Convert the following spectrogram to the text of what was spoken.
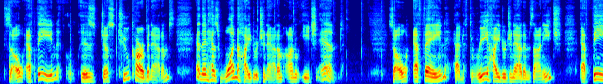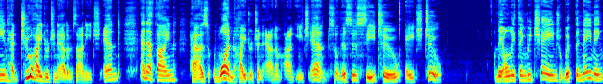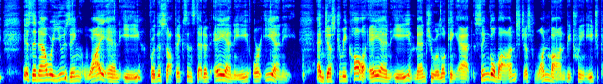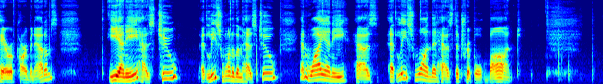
So ethene is just two carbon atoms and then has one hydrogen atom on each end. So ethane had three hydrogen atoms on each, ethene had two hydrogen atoms on each end, and ethyne has one hydrogen atom on each end. So this is C2H2. The only thing we change with the naming is that now we're using YNE for the suffix instead of ANE or ENE. And just to recall, ANE meant you were looking at single bonds, just one bond between each pair of carbon atoms. ENE has two, at least one of them has two, and YNE has at least one that has the triple bond.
